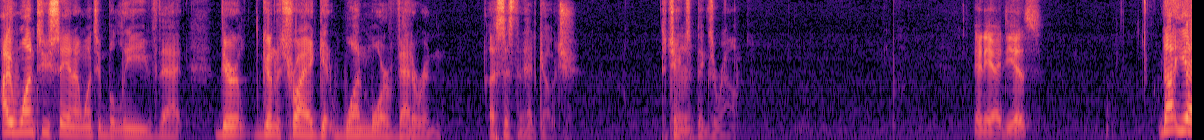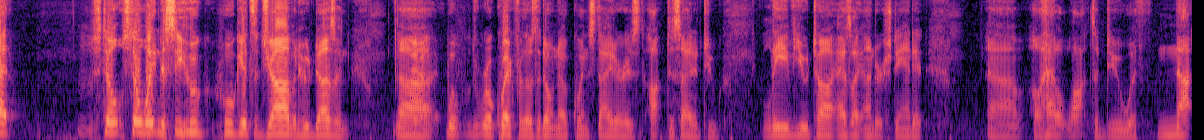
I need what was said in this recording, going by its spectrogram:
I want to say and I want to believe that they're going to try and get one more veteran assistant head coach to change hmm. some things around. Any ideas? Not yet. Mm. Still, still waiting to see who who gets a job and who doesn't. Uh, yeah. real quick, for those that don't know, Quin Snyder has decided to leave Utah, as I understand it. Uh, had a lot to do with not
